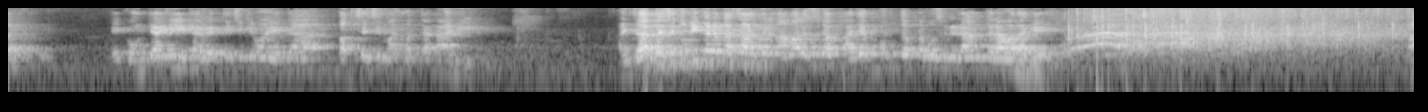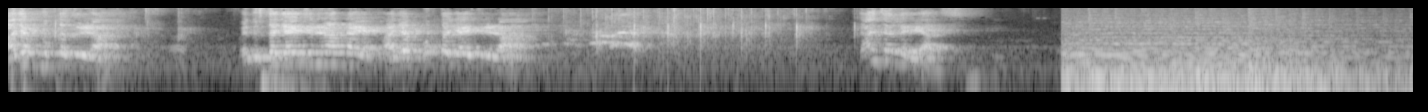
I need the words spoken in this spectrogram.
हे कोणत्याही एका व्यक्तीची किंवा एका पक्षाची मालमत्ता नाही. आणि जर तशी तुम्ही करत असाल तर आम्हाला सुद्धा भाजप मुक्त करावा लागेल भाजप मुक्त श्रीराम. म्हणजे नुसतं जय श्रीराम नाही भाजप मुक्त जय श्रीराम. काय चाललंय हे आज?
